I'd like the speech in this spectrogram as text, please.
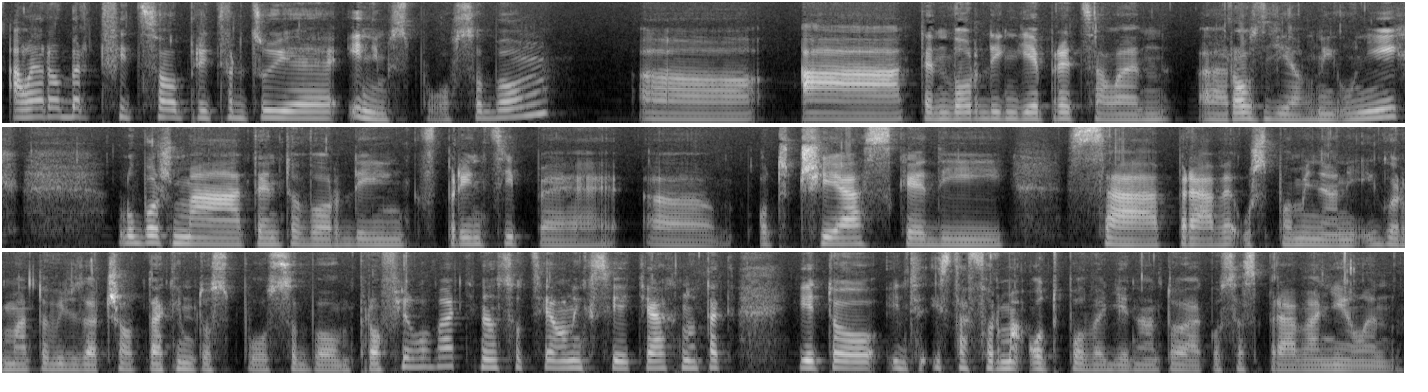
Ale Robert Fico pritvrdzuje iným spôsobom a ten wording je predsa len rozdielný u nich. Luboš má tento wording v princípe uh, od čias, kedy sa práve už spomínaný Igor Matovič začal takýmto spôsobom profilovať na sociálnych sieťach. No tak je to istá forma odpovede na to, ako sa správa nielen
